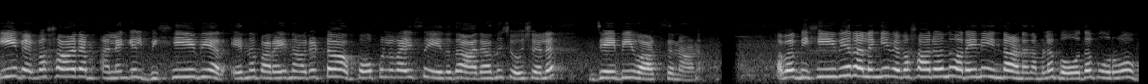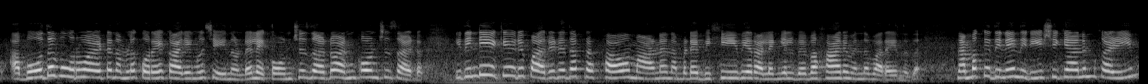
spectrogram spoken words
ഈ വ്യവഹാരം അല്ലെങ്കിൽ ബിഹേവിയർ എന്ന് പറയുന്ന ഒരു ടേം പോപ്പുലറൈസ് ചെയ്തത് ആരാന്ന് ചോദിച്ചാൽ ജെ ബി വാട്സൺ ആണ്. അപ്പോൾ ബിഹേവിയർ അല്ലെങ്കിൽ വ്യവഹാരം എന്ന് പറയുന്നത് എന്താണ്? നമ്മൾ ബോധപൂർവവും അബോധപൂർവമായിട്ട് നമ്മൾ കുറേ കാര്യങ്ങൾ ചെയ്യുന്നുണ്ട് അല്ലേ? കോൺഷ്യസ് ആയിട്ടും അൺകോൺഷ്യസ് ആയിട്ടും. ഇതിന്റെയൊക്കെ ഒരു പരിണിത പ്രഭാവമാണ് നമ്മുടെ ബിഹേവിയർ അല്ലെങ്കിൽ വ്യവഹാരം എന്ന് പറയുന്നത്. നമുക്കിതിനെ നിരീക്ഷിക്കാനും കഴിയും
